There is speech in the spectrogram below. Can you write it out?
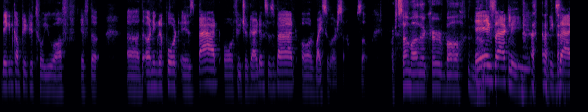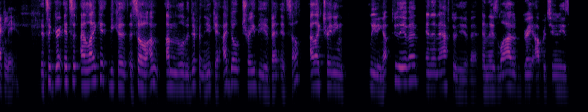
they can completely throw you off if the uh, the earning report is bad or future guidance is bad or vice versa. So Or some other curveball. No, I'm just- exactly, exactly. It's a great. It's. A, I like it because so I'm. I'm a little bit different than you. Can I don't trade the event itself. I like trading leading up to the event and then after the event. And there's a lot of great opportunities.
